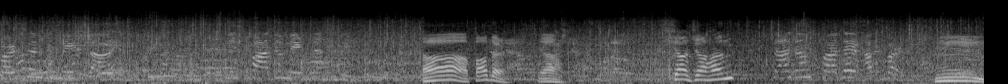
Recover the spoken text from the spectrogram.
person who made that, his father made Ah, father. Yeah. Shah Jahan? Shah Jahan's father, Akbar. Hmm.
